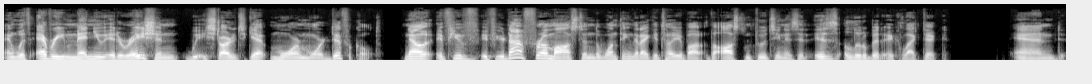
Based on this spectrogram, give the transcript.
And with every menu iteration, we started to get more and more difficult. Now, if you've if you're not from Austin, the one thing that I could tell you about the Austin food scene is it is a little bit eclectic and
